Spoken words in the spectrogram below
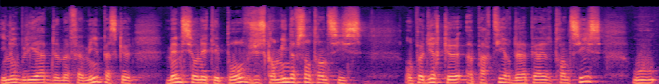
inoubliable de ma famille parce que même si on était pauvre, jusqu'en 1936, on peut dire que à partir de la période 36, où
